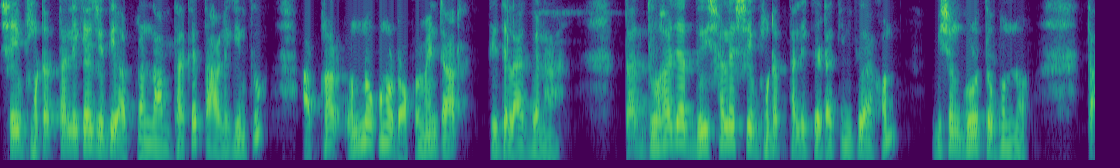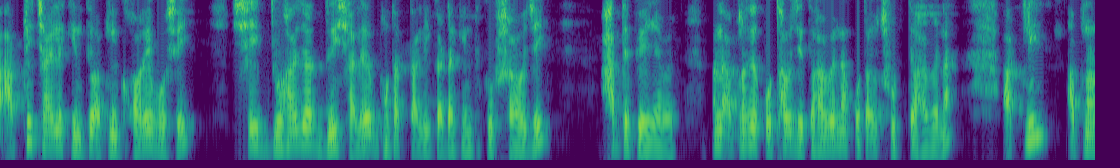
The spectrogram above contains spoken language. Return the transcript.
সেই ভোটার তালিকায় যদি আপনার নাম থাকে, তাহলে কিন্তু আপনার অন্য কোনো ডকুমেন্ট আর দিতে লাগবে না। তার দু হাজার দুই সালের সেই ভোটার তালিকাটা কিন্তু এখন ভীষণ গুরুত্বপূর্ণ। তা আপনি চাইলে কিন্তু আপনি ঘরে বসেই সেই দু হাজার দুই সালের ভোটার তালিকাটা কিন্তু খুব সহজেই হাতে পেয়ে যাবেন। মানে আপনাকে কোথাও যেতে হবে না, কোথাও ছুটতে হবে না। আপনি আপনার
